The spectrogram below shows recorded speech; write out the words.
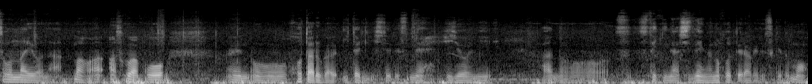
そんなような、まあ、あそこはこう、えー、ホタルがいたりしてですね非常にあの素敵な自然が残っているわけですけども、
